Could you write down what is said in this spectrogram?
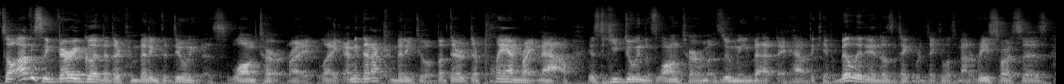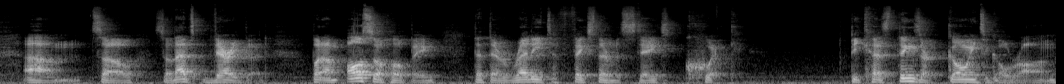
so obviously, very good that they're committing to doing this long term, right? Like, I mean, they're not committing to it, but their their plan right now is to keep doing this long term, assuming that they have the capability and it doesn't take a ridiculous amount of resources. Um, so so that's very good. But I'm also hoping that they're ready to fix their mistakes quick, because things are going to go wrong,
